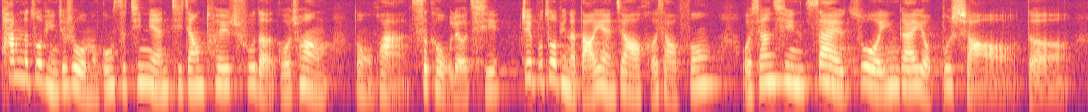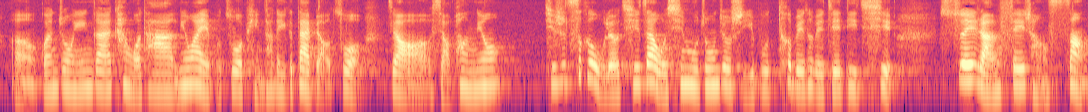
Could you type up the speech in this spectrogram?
他们的作品就是我们公司今年即将推出的国创动画《刺客伍六七》。这部作品的导演叫何晓峰，我相信在座应该有不少的呃观众应该看过他另外一部作品，他的一个代表作叫《小胖妞》。其实《刺客伍六七》在我心目中就是一部特别特别接地气，虽然非常丧，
